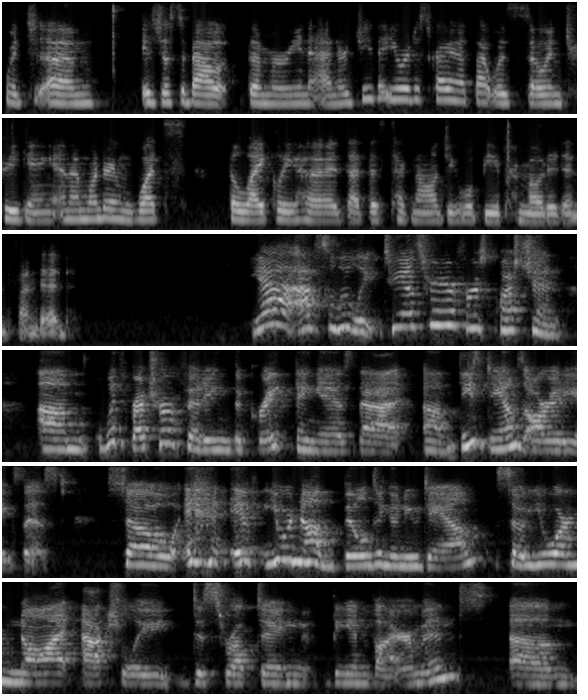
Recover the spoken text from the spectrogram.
which um, is just about the marine energy that you were describing, I thought was so intriguing. And I'm wondering what's the likelihood that this technology will be promoted and funded? Yeah, absolutely. To answer your first question, um, with retrofitting, the great thing is that um, these dams already exist. So if you are not building a new dam, so you are not actually disrupting the environment um,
